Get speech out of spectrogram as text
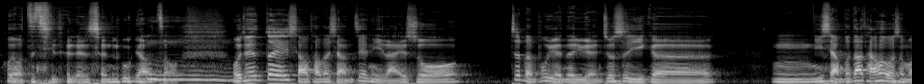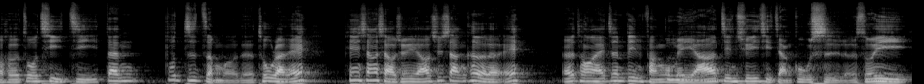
会有自己的人生路要走。嗯我觉得对于小桃的想见你来说，这本不远的远就是一个，嗯，你想不到他会有什么合作契机，但不知怎么的，突然哎、诶偏乡小学也要去上课了，哎、儿童癌症病房我们也要进去一起讲故事了，所以。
